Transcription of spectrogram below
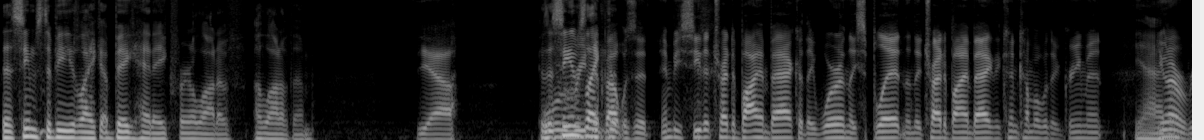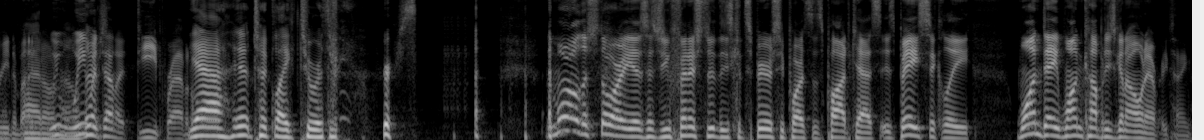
that seems to be like a big headache for a lot of a lot of them Yeah. Because it What were we seems like about the- was it NBC that tried to buy him back, or they were and they split, and then they tried to buy him back. They couldn't come up with an agreement. yeah. you and I were reading about I it. don't we know. we went down a deep rabbit hole. Yeah, it took like two or three hours. The moral of the story is, as you finish through these conspiracy parts of this podcast, is basically one day one company's going to own everything.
